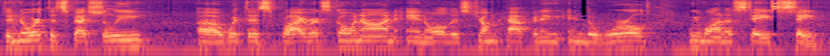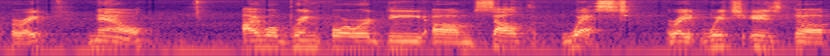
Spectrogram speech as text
The north, especially, uh, with this virus going on and all this junk happening in the world, we want to stay safe, all right? Now, I will bring forward the um, southwest, right, which is the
